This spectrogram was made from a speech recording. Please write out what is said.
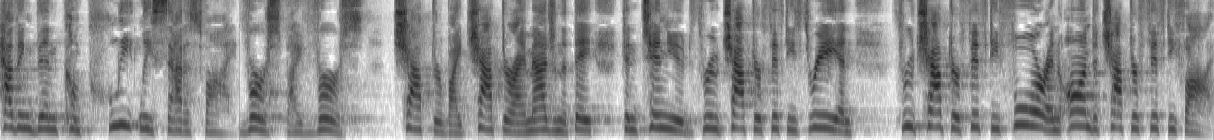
having been completely satisfied, verse by verse chapter by chapter. I imagine that they continued through chapter 53 and through chapter 54 and on to chapter 55.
